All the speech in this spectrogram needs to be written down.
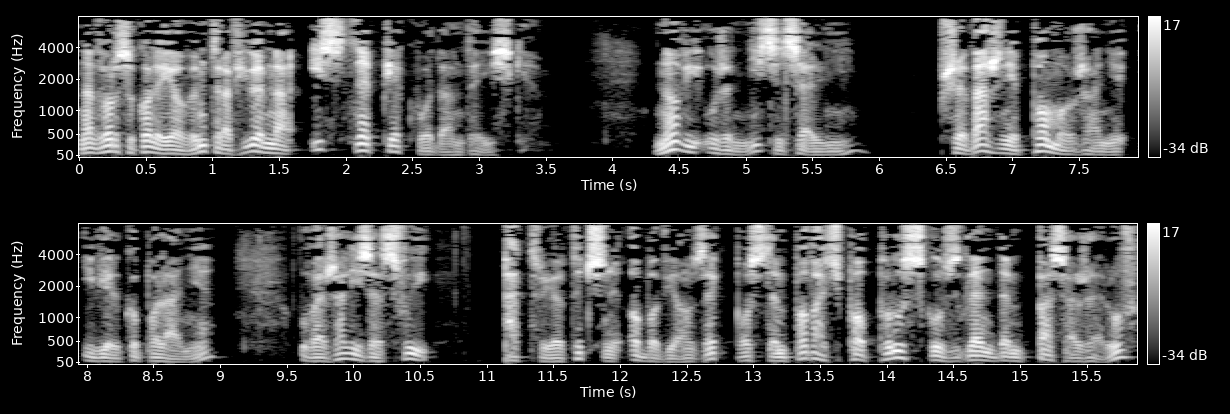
Na dworcu kolejowym trafiłem na istne piekło dantejskie. Nowi urzędnicy celni, przeważnie Pomorzanie i Wielkopolanie, uważali za swój patriotyczny obowiązek postępować po prusku względem pasażerów,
